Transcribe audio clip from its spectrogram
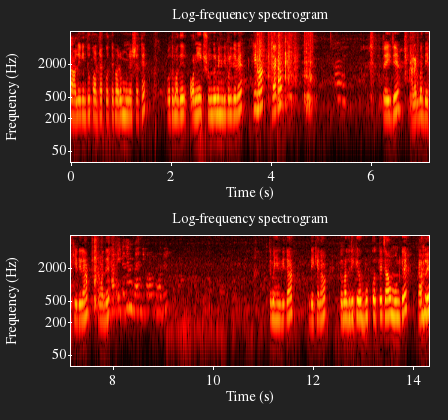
তাহলে কিন্তু কন্ট্যাক্ট করতে পারো মুনের সাথে। ও তোমাদের অনেক সুন্দর মেহেন্দি পরিয়ে দেবে। কি মা দেখো। তো এই যে আরেকবার দেখিয়ে দিলাম তোমাদের। তো মেহেন্দিটা দেখে নাও। তোমরা যদি কেউ বুক করতে চাও মুনকে তাহলে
